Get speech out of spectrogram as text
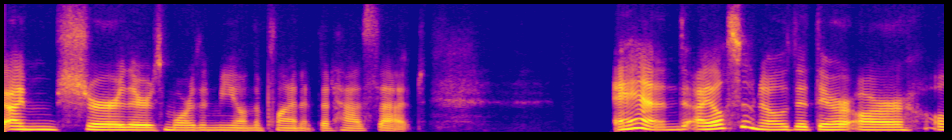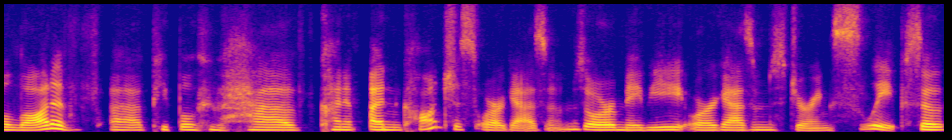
I'm sure there's more than me on the planet that has that and I also know that there are a lot of uh, people who have kind of unconscious orgasms or maybe orgasms during sleep. So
